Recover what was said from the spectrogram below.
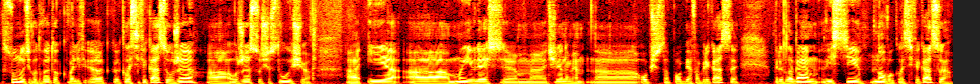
всунуть вот в эту квалифи- классификацию уже, уже существующую. А, и а, мы, являясь эм, членами а, общества по биофабрикации, предлагаем ввести новую классификацию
